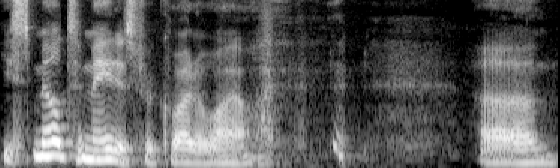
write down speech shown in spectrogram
You smelled tomatoes for quite a while. um,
